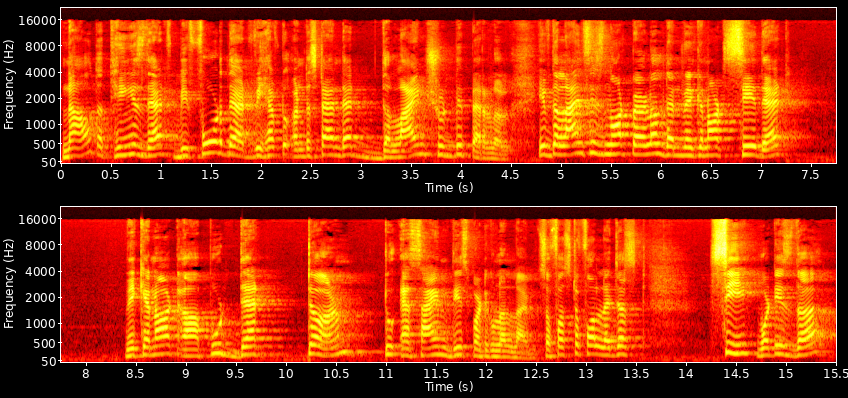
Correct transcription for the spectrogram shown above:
Now the thing is that before that we have to understand that the line should be parallel. If the lines is not parallel then we cannot say that we cannot uh, put that term to assign this particular line. So first of all let's just see what is the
